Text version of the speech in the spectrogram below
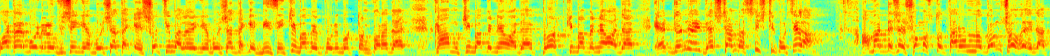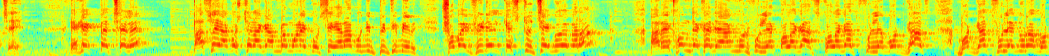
ওয়াটার বোর্ডের অফিসে গিয়া বসে থাকে, সচিবালয়ে গিয়ে বসে থাকে ডিসি কীভাবে পরিবর্তন করা যায়, কাম কীভাবে নেওয়া যায় প্লট কীভাবে নেওয়া যায়, এর জন্য এই দেশটা আমরা সৃষ্টি করছিলাম। আমার দেশের সমস্ত তারুণ্য ধ্বংস হয়ে যাচ্ছে। এক একটা ছেলে, পাঁচই আগস্টের আগে আমরা মনে করছি, এরা বুঝি পৃথিবীর সবাই ফিডেল কেস্টু হয়ে বেড়া আর এখন দেখা যায় আঙ্গুর ফুললে কলা গাছ কলা গাছ ফুললে বট গাছ বট গাছ ফুলে দূরা বট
